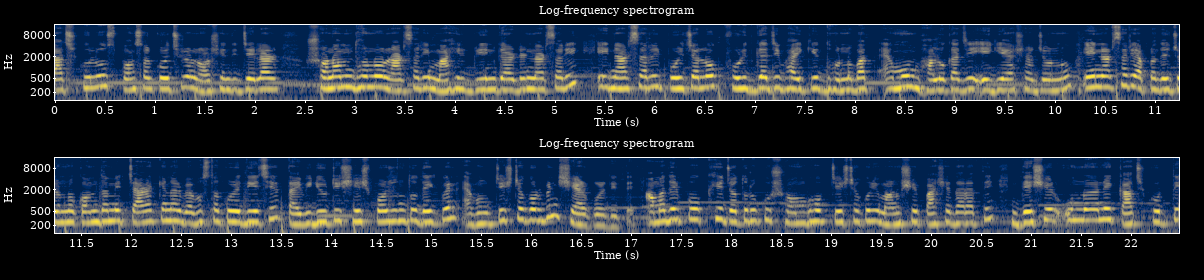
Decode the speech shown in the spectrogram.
গাছগুলো স্পন্সর করেছিল নরসিংদী জেলার স্বনামধন্য nursery, Mahir green garden nursery. এই নার্সারির পরিচালক ফরিদ গাজী ভাইকে ধন্যবাদ এমন ভালো কাজে এগিয়ে আসার জন্য। এই নার্সারি আপনাদের জন্য কম দামে চারা কেনার ব্যবস্থা করে দিয়েছে। তাই ভিডিওটি শেষ পর্যন্ত দেখবেন এবং চেষ্টা করবেন শেয়ার করে দিতে। আমাদের পক্ষে যতটুকু সম্ভব চেষ্টা করি মানুষের পাশে দাঁড়াতে, দেশের উন্নয়নে কাজ করতে,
